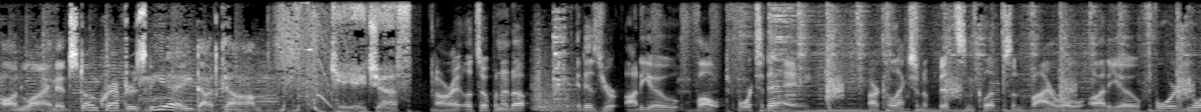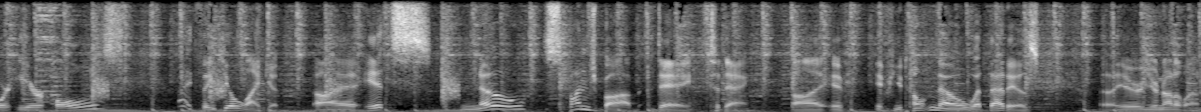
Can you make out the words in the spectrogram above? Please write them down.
Online at stonecraftersva.com. KHF. All right, let's open it up. It is your audio vault for today. Our collection of bits and clips and viral audio for your ear holes. I think you'll like it. Uh, it's no SpongeBob Day today. Uh, if if you don't know what that is, uh, you're, you're not alone.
